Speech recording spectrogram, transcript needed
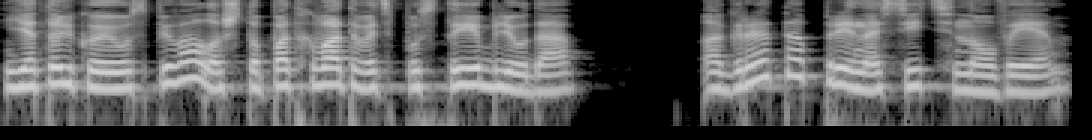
Я только и успевала, что подхватывать пустые блюда, а Грета приносить новые.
